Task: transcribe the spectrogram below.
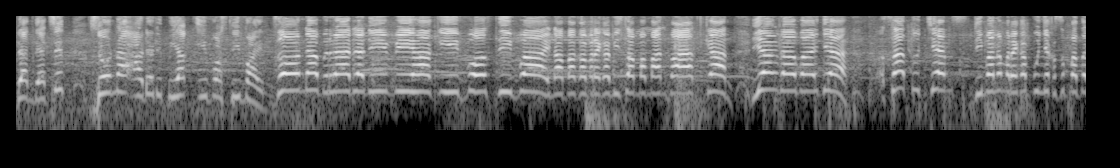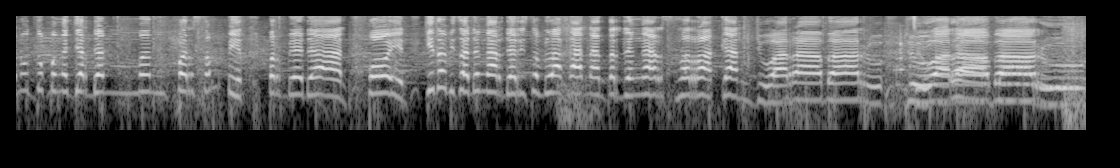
Dan that's it, zona ada di pihak EVOS Divine. Zona berada di pihak EVOS Divine. Apakah mereka bisa memanfaatkan yang namanya satu chance di mana mereka punya kesempatan untuk mengejar dan mempersempit perbedaan poin. Kita bisa dengar dari sebelah kanan terdengar serakan juara baru, juara baru,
